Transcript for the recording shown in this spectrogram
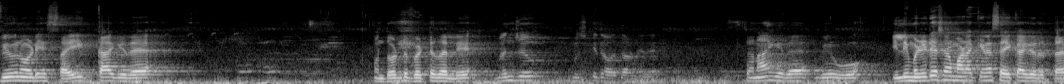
ವ್ಯೂ ನೋಡಿ ಸೈಕ್ ಆಗಿದೆ. ಒಂದು ದೊಡ್ಡ ಬೆಟ್ಟದಲ್ಲಿ. ಮಂಜು ಮುಸ್ಕಿದ ವಾತಾವರಣ ಇದೆ. ಚೆನ್ನಾಗಿದೆ ವ್ಯೂ ಇಲ್ಲಿ ಮೆಡಿಟೇಷನ್ ಮಾಡೋಕ್ಕೇನೆ ಸೈಕ್ ಆಗಿರುತ್ತೆ.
